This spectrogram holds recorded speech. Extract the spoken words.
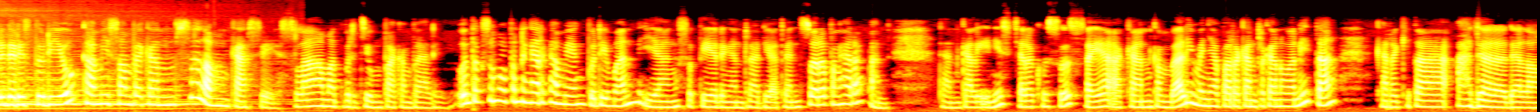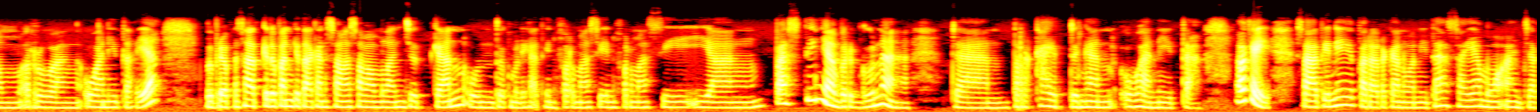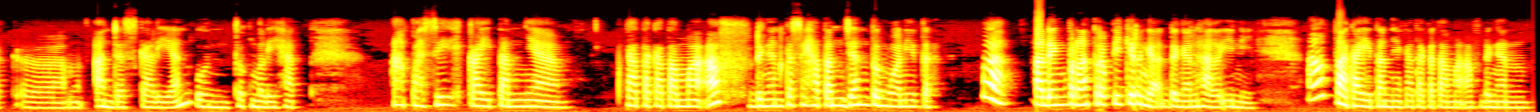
Kembali dari studio, kami sampaikan salam kasih. Selamat berjumpa kembali untuk semua pendengar kami yang budiman, yang setia dengan Radio Advent Suara Pengharapan. Dan kali ini secara khusus saya akan kembali menyapa rekan-rekan wanita karena kita ada dalam ruang wanita ya. Beberapa saat ke depan kita akan sama-sama melanjutkan untuk melihat informasi-informasi yang pastinya berguna dan terkait dengan wanita. Oke, okay, saat ini para rekan wanita, saya mau ajak um, Anda sekalian untuk melihat apa sih kaitannya kata-kata maaf dengan kesehatan jantung wanita. Wah, ada yang pernah terpikir nggak dengan hal ini? Apa kaitannya kata-kata maaf dengan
